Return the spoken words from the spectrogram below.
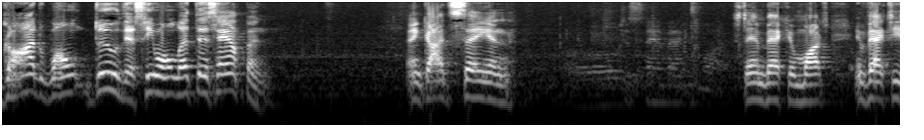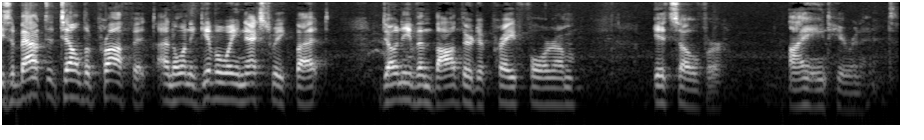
God won't do this. He won't let this happen. And God's saying, Just stand back and watch. stand back and watch. In fact, he's about to tell the prophet, I don't want to give away next week, but don't even bother to pray for him. It's over. I ain't hearing it.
